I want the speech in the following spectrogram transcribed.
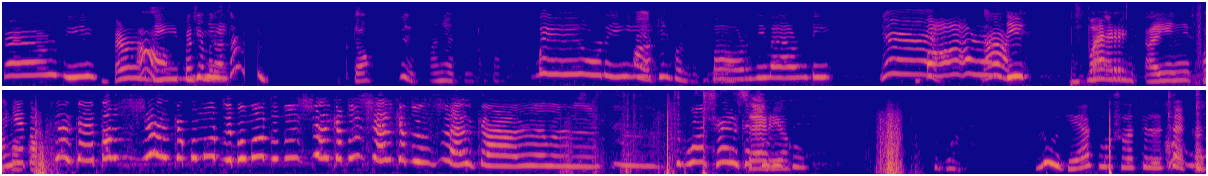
Birdie, O, birdie, birdie. idziemy razem? Kto? Ty, a nie, ty chyba. O, Birdie, jakiś bądź. birdie, birdie. Nie. Birdie, birdie. A ja nie O nie, spoko. tam strzelka, tam strzelka, pomocy, pomocy, to jest strzelka, to jest strzelka, to jest strzelka. To była strzelka. Serio? człowieku. To była strzelka. Ludzie, jak można tyle czekać?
